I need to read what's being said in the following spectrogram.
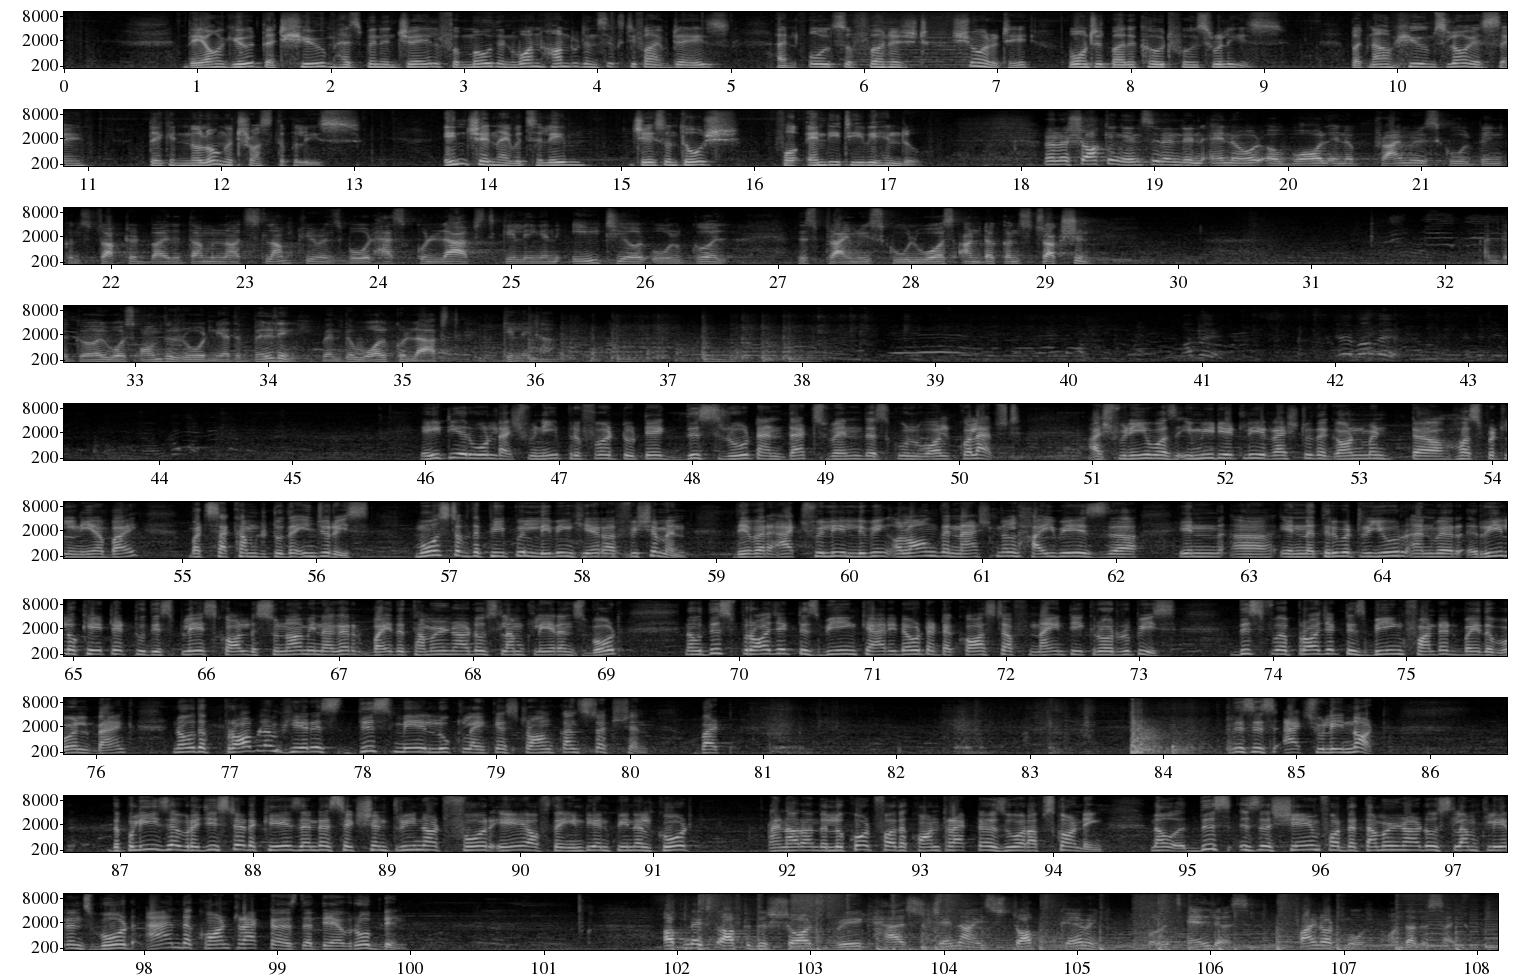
They argued that Hume has been in jail for more than 165 days and also furnished surety wanted by the court for his release. But now Hume's lawyers say they can no longer trust the police. In Chennai with Salim, Jason Tosh for NDTV Hindu. Now, a shocking incident in Ennore, a wall in a primary school being constructed by the Tamil Nadu Slum Clearance Board has collapsed, killing an eight-year-old girl. This primary school was under construction and the girl was on the road near the building when the wall collapsed, killing her. Eight-year-old Ashwini preferred to take this route and that's when the school wall collapsed. Ashwini was immediately rushed to the government uh, hospital nearby but succumbed to the injuries. Most of the people living here are fishermen. They were actually living along the national highways uh, in, uh, in Thiruvottiyur and were relocated to this place called Tsunami Nagar by the Tamil Nadu Slum Clearance Board. Now this project is being carried out at a cost of 90 crore rupees. This uh, project is being funded by the World Bank. Now the problem here is this may look like a strong construction, but this is actually not. The police have registered a case under section 304A of the Indian Penal Code and are on the lookout for the contractors who are absconding. Now, this is a shame for the Tamil Nadu Slum Clearance Board and the contractors that they have roped in. Up next after this short break, has Chennai stopped caring for its elders? Find out more on the other side.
